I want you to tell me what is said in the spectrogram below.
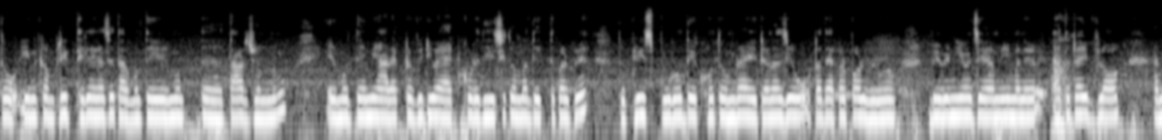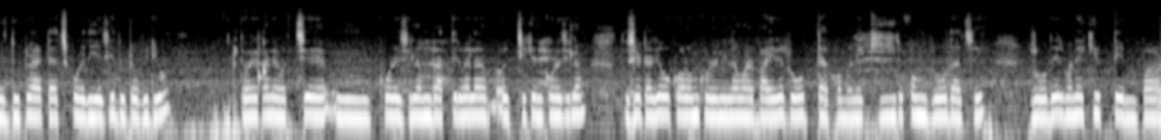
তো ইনকমপ্লিট থেকে গেছে, তার মধ্যে এর মধ্যে তার জন্য। এর মধ্যে আমি আর একটা ভিডিও অ্যাড করে দিয়েছি, তোমরা দেখতে পারবে। তো প্লিজ পুরো দেখো তোমরা, এটা না যে ওটা দেখার পর ভেবে- নিও যে আমি মানে এতটাই ব্লগ আমি দুটো অ্যাটাচ করে দিয়েছি, দুটো ভিডিও তো এখানে হচ্ছে করেছিলাম রাত্রিবেলা ওই চিকেন করেছিলাম। তো সেটাকেও গরম করে নিলাম। আর বাইরে রোদ, দেখো মানে কী রকম রোদ আছে। রোদের মানে কি টেম্পার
